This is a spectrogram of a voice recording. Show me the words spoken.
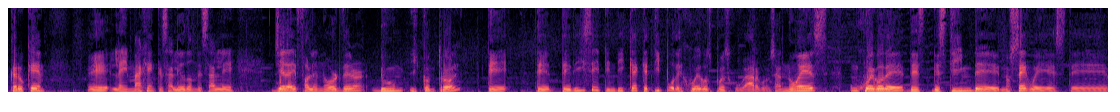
creo que eh, la imagen que salió donde sale Jedi Fallen Order, Doom y Control, te... Te, te dice y te indica qué tipo de juegos puedes jugar, güey. O sea, no es un juego de, de- de Steam de, no sé, güey, este...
